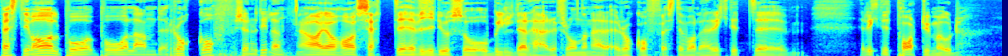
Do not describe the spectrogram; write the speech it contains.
festival på, på Åland, Rock-Off, känner du till den? Ja, jag har sett eh, videos och, och, bilder här från den här Rock-Off-festivalen, riktigt, eh, riktigt party-mode.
